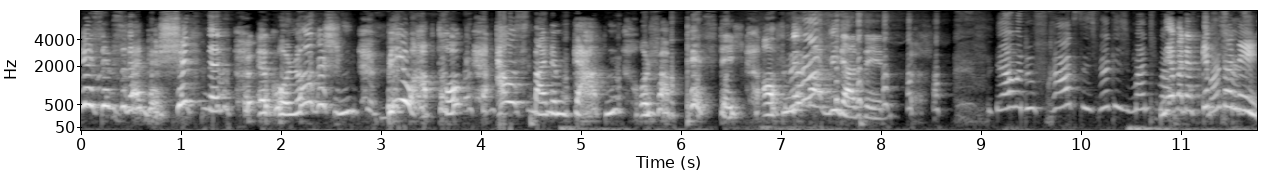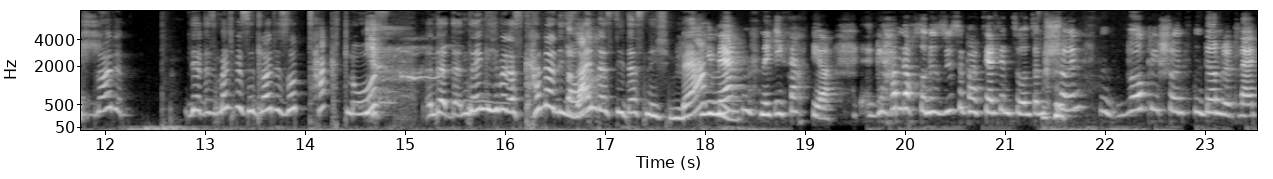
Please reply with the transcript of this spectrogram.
Jetzt nimmst du deinen beschissenen ökologischen Bioabdruck aus meinem Garten und verpiss dich auf Nimmerwiedersehen. Ja, aber du fragst dich wirklich manchmal. Ja, aber das gibt's doch nicht. Leute, ja, das, manchmal sind Leute so taktlos. Und dann, dann denke ich immer, das kann doch nicht doch. sein, dass die das nicht merken. Die merken es nicht, ich sag's dir. Wir haben doch so eine süße Patientin zu uns im schönsten, wirklich schönsten Dirndlkleid.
